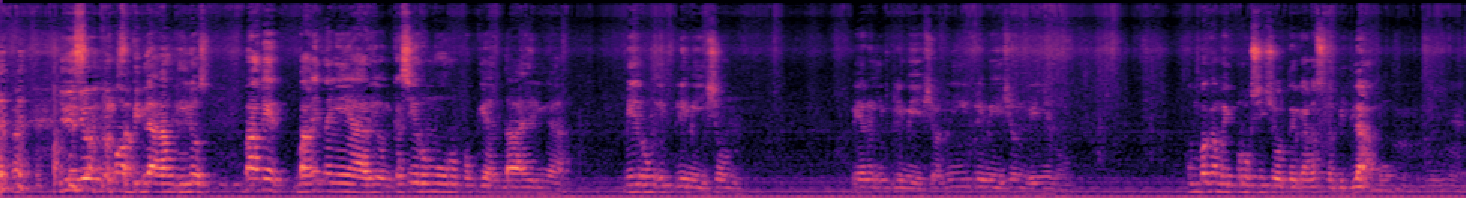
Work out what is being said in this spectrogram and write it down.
Yun yun, yung mga biglaang kilos. Bakit? Bakit nangyayari yun? Kasi rumurupok yan dahil nga merong inflammation. Merong inflammation. Ano yung inflammation? Ganyan o. Kumbaga may frozen shoulder ka na sa bigla mo. Yun yan.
